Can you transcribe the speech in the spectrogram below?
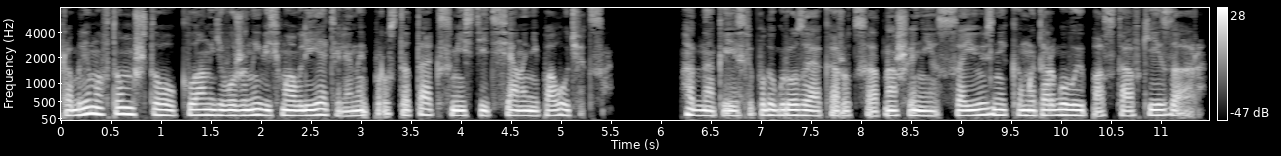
Проблема в том, что клан его жены весьма влиятелен, и просто так сместить Сяна не получится, Однако, если под угрозой окажутся отношения с союзником и торговые поставки из Ара,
